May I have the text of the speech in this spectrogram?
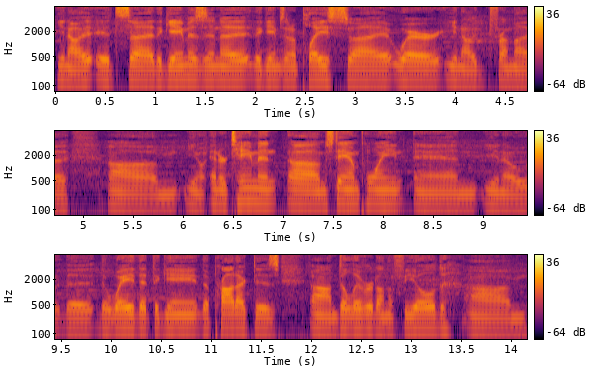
you know it's uh, the game is in a the game's in a place uh, where you know from a um, you know entertainment um, standpoint and you know the the way that the game the product is um, delivered on the field. Um,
